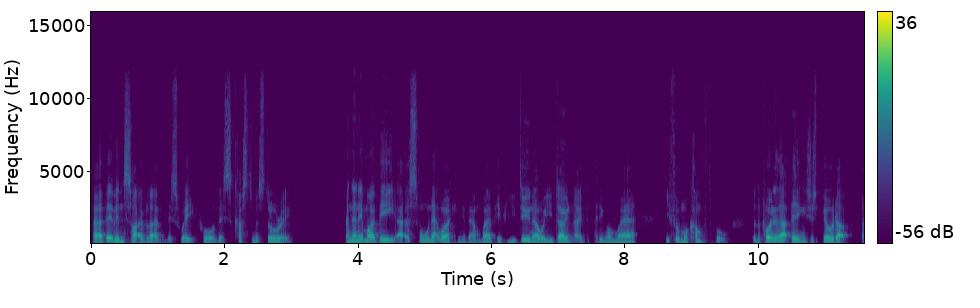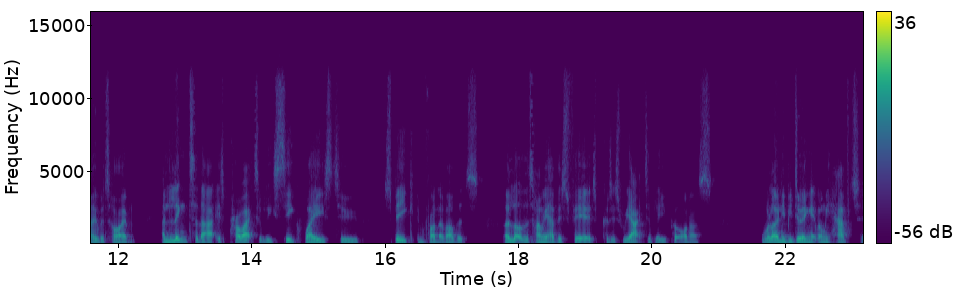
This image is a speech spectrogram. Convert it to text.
uh, bit of insight I've learned this week or this customer story? And then it might be at a small networking event where people you do know or you don't know, depending on where you feel more comfortable. But the point of that being is just build up over time. And linked to that is proactively seek ways to speak in front of others. A lot of the time we have this fear, it's because it's reactively put on us. We'll only be doing it when we have to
